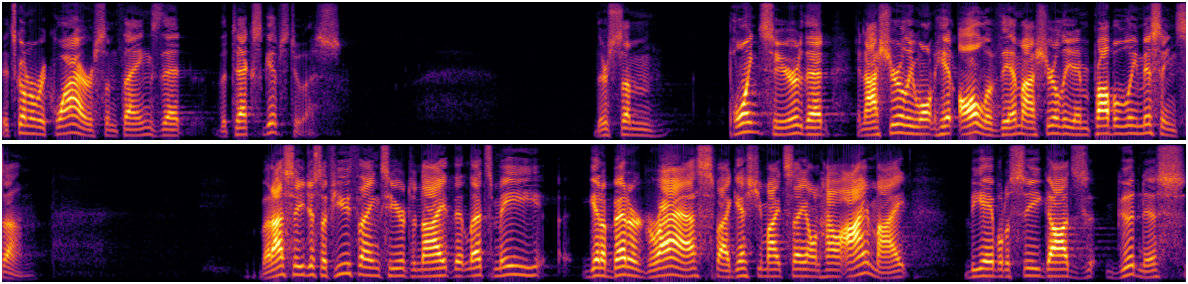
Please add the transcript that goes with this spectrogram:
it's going to require some things that the text gives to us. There's some points here that and I surely won't hit all of them. I surely am probably missing some. But I see just a few things here tonight that lets me get a better grasp, I guess you might say, on how I might be able to see God's goodness,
